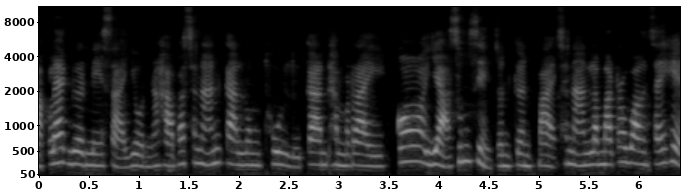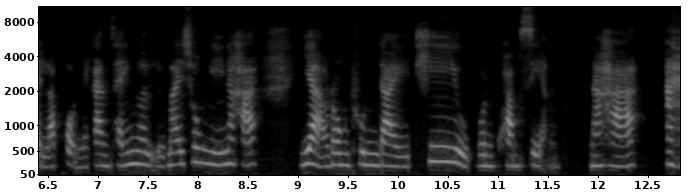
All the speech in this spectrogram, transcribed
ปักแรกเดือนเมษายนนะคะ เพราะฉะนั้นการลงทุนหรือการทำอะไรก็อย่าซุ่มเสี่ยงจนเกินไป ฉะนั้นระมัดระวังใช้เหตุและผลในการใช้เงินหรือไม่ช่วงนี้นะคะ อย่าลงทุนใดที่อยู่บนความเสี่ยงนะคะ อะ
